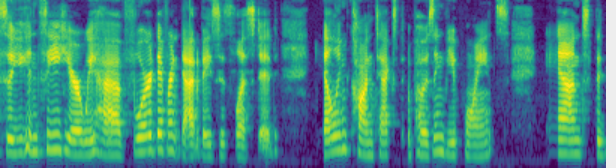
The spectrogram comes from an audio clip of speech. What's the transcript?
So you can see here we have four different databases listed, Gale In Context, Opposing Viewpoints, and the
